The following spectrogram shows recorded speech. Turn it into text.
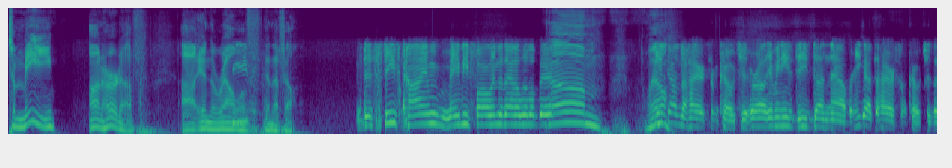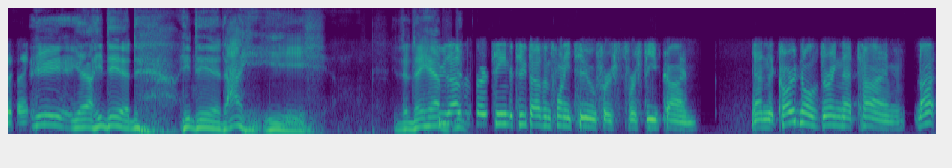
to me unheard of uh, in the realm of NFL. Does Steve Keim maybe fall into that a little bit? Um, well, he's gotten to hire some coaches, or I mean, he's he's done now, but he got to hire some coaches, I think. he yeah he did, he did. I he, did they have? Did, 2013 to 2022 for for Steve Keim, and the Cardinals during that time not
